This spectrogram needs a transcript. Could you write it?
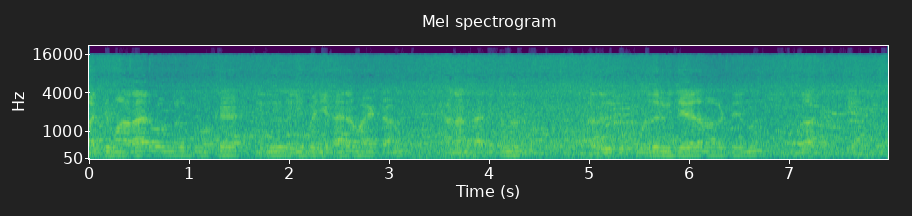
മറ്റു മാറാരോഗങ്ങൾക്കുമൊക്കെ ഇത് വലിയ പരിഹാരമായിട്ടാണ് കാണാൻ സാധിക്കുന്നത്. അത് കൂടുതൽ വിജയകരമാകട്ടെ എന്ന് പ്രാർത്ഥിക്കുകയാണ്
